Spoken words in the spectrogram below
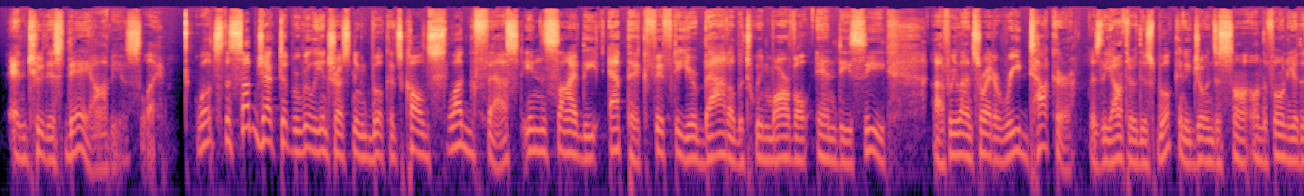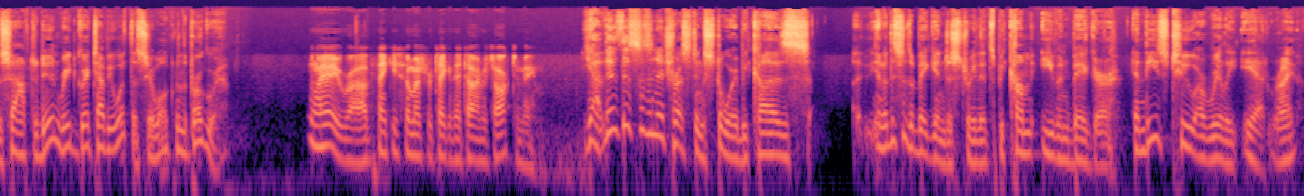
And to this day, obviously. Well, it's the subject of a really interesting book. It's called Slugfest Inside the Epic 50 Year Battle Between Marvel and DC. Uh, freelance writer Reed Tucker is the author of this book, and he joins us on the phone here this afternoon. Reed, great to have you with us here. Welcome to the program. Hey, Rob. Thank you so much for taking the time to talk to me. Yeah, this, this is an interesting story because, you know, this is a big industry that's become even bigger, and these two are really it, right?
